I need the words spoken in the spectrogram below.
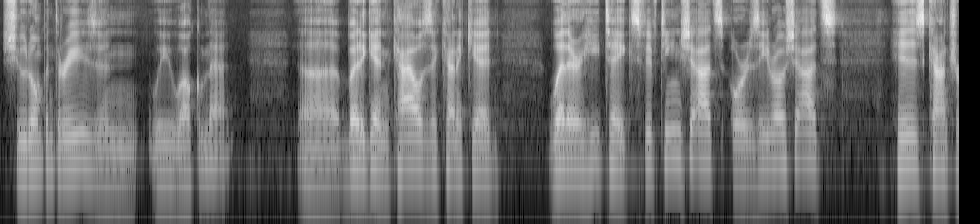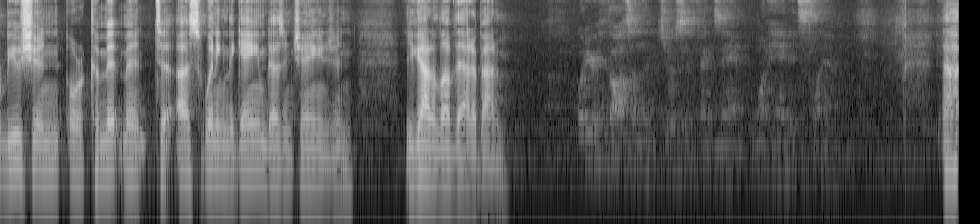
shoot open threes, and we welcome that. Uh, but again, Kyle's the kind of kid, whether he takes 15 shots or zero shots, his contribution or commitment to us winning the game doesn't change, and you got to love that about him. What are your thoughts on the Joseph Venzant one-handed slam?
